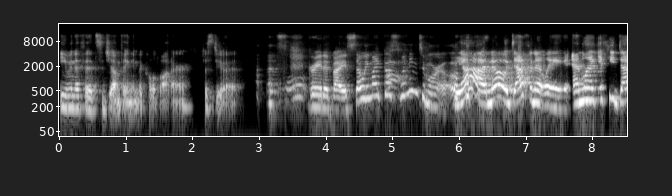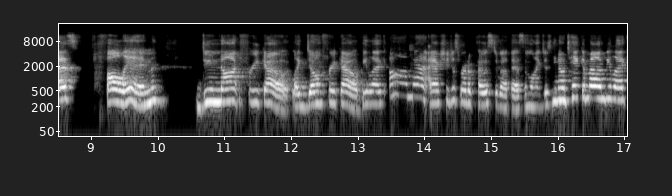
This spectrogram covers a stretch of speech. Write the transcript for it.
even if it's jumping into cold water, just do it. That's great advice. So we might go swimming tomorrow. yeah, no, definitely. And like if he does fall in, do not freak out. Like, don't freak out. Be like, oh man, I actually just wrote a post about this. I'm like, just, you know, take him out and be like,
